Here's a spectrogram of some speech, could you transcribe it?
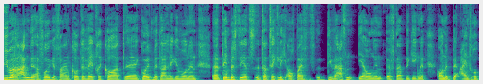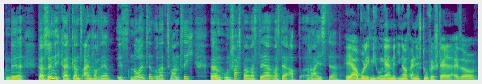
überragende Erfolge feiern konnte, Weltrekord, äh, Goldmedaille gewonnen. Äh, dem bist du jetzt äh, tatsächlich auch bei diversen Ehrungen öfter begegnet. Auch eine beeindruckende Persönlichkeit, ganz einfach. Der ist 19 oder 20. Ähm, unfassbar, was der, was der abreißt. Ja. ja, obwohl ich mich ungern mit ihm auf eine Stufe stelle. Also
